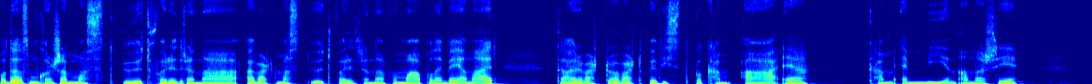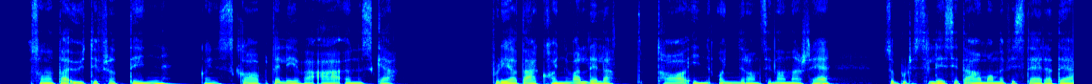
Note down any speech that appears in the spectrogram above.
og det som kanskje har vært mest utfordrende for meg på den veien her, det har vært å være bevisst på hvem jeg er, hvem er min energi, sånn at jeg ut ifra den kan skape det livet jeg ønsker. Fordi at jeg kan veldig lett ta inn andre sin energi, så plutselig sitter jeg og manifesterer det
